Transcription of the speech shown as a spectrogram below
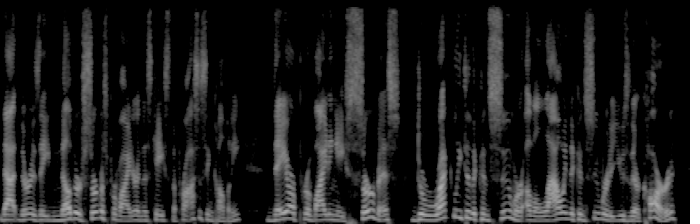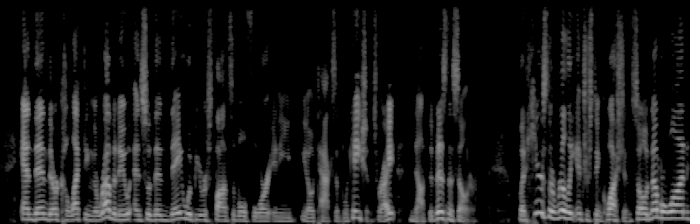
that there is another service provider, in this case, the processing company. They are providing a service directly to the consumer of allowing the consumer to use their card and then they're collecting the revenue and so then they would be responsible for any you know tax implications right not the business owner but here's the really interesting question. So number one,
